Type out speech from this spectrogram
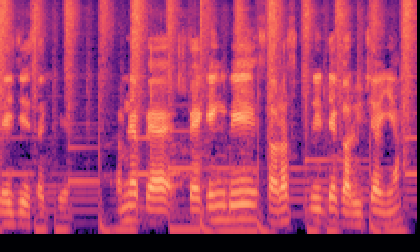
લઈ જઈ શકીએ. એમને પેકિંગ બી સરસ રીતે કર્યું છે અહીંયા.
